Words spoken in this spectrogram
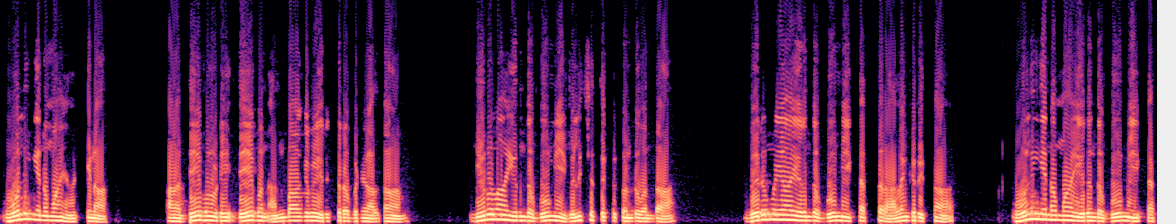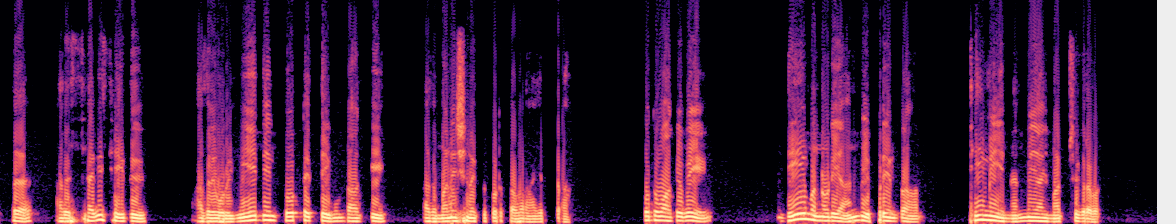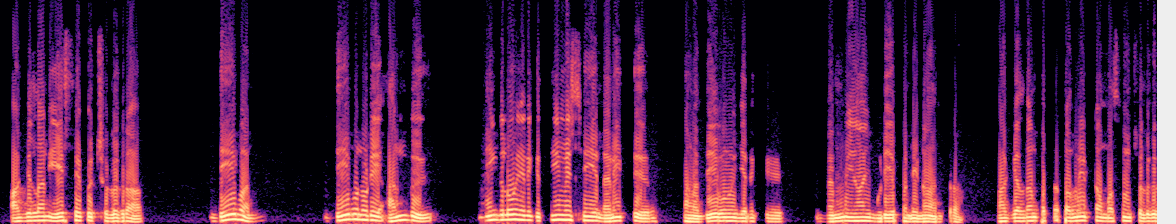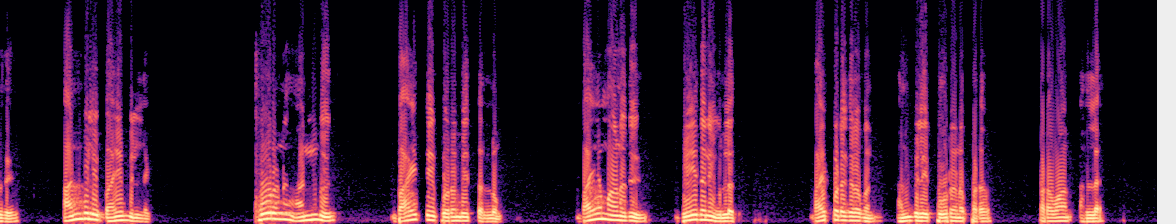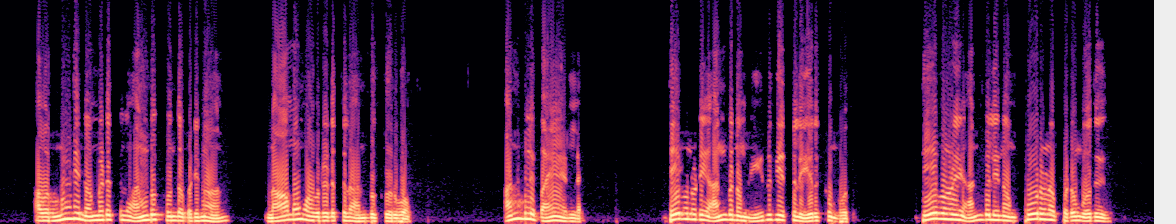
ஒலிங்கினமாய் ஆக்கினார். ஆனால் தேவனுடைய தேவன் அன்பாகவே இருக்கிறபடினால்தான் இருளாய் இருந்த பூமியை வெளிச்சத்துக்கு கொண்டு வந்தார். வெறுமையாய் இருந்த பூமியை கத்தர் அலங்கரித்தார். ஒலிங்கினமாய் இருந்த பூமியை கத்தர் அதை சரி செய்து அதில் ஒரு ஏதேன் தோட்டத்தை உண்டாக்கி அது மனுஷனுக்கு கொடுத்தவராயிருக்கிறார் பொதுவாகவே தேவனுடைய அன்பு எப்படி என்றால் தீமையை நன்மையாய் மாற்றுகிறவர். ஆகியெல்லாம் இயேசேப்பு சொல்லுகிறார் தேவன் தேவனுடைய அன்பு நீங்களோ எனக்கு தீமை செய்ய நினைத்து ஆனால் தேவனும் எனக்கு நன்மையாய் முடிய பண்ணினா இருக்கிறார். ஆகியால் தான் பத்த பதினெட்டாம் வசனம் சொல்லுகிறது அன்பிலே பயம் இல்லை பூரண அன்பு பயத்தை புறம்பே தள்ளும். பயமானது வேதனை உள்ளது. பயப்படுகிறவன் அன்பிலே பூரணப்பட படவான் அல்ல. அவர் முந்தி நம்மிடத்தில் அன்பு கூர்ந்தபடினால் நாமும் அவரிடத்தில் அன்பு கூறுவோம் அன்பில் பயம் இல்லை. தேவனுடைய அன்பு நம் இருதயத்தில் இருக்கும்போது தேவனுடைய அன்பிலே நாம் பூரணப்படும் போது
